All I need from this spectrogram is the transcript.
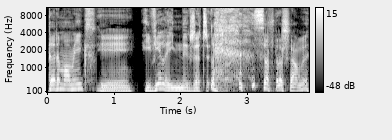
Thermomix. I, i wiele innych rzeczy. Zapraszamy.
